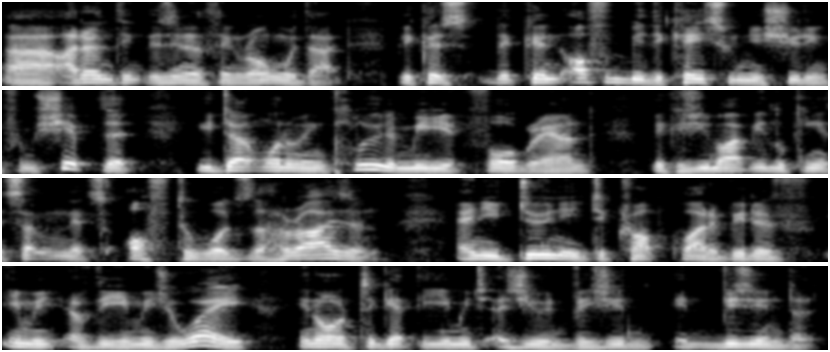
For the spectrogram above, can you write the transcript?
Uh, I don't think there's anything wrong with that because it can often be the case when you're shooting from ship that you don't want to include immediate foreground because you might be looking at something that's off towards the horizon and you do need to crop quite a bit of image of the image away in order to get the image as you envision, envisioned it.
